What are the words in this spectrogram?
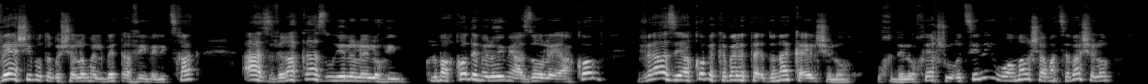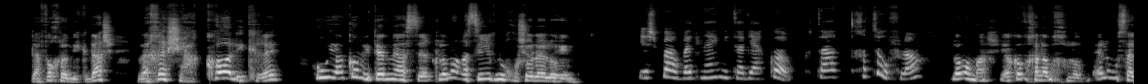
וישיב אותו בשלום אל בית אבי ואל יצחק, אז ורק אז הוא יהיה לו לאלוהים. כלומר, קודם אלוהים יעזור ליעקב, ואז יעקב יקבל את אדוני כאל שלו. וכדי להוכיח שהוא רציני, הוא אמר שהמצבה שלו תהפוך למקדש, ואחרי שהכל יקרה, הוא יעקב ייתן מעשר, כלומר עשירית מרכושו לאלוהים. יש פה הרבה תנאים מצד יעקב. קצת חצוף, לא? לא ממש, יעקב חלם חלום, אין לו מושג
